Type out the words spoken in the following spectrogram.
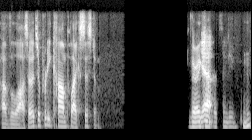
of the law. So it's a pretty complex system. Very Yeah. complex indeed. Mhm.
